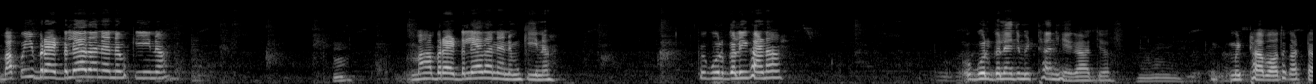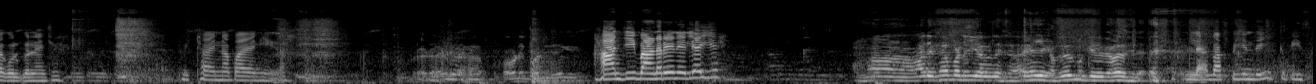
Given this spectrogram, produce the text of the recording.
ਬਾਪੂ ਜੀ ਬ੍ਰੈਡ ਲਿਆ ਦਾ ਨੇ ਨਮਕੀਨ? ਮਾ ਬ੍ਰੈਡ ਲਿਆ ਦਾ ਨੇ ਨਮਕੀਨ? ਕਿ ਗੁਲਗੁਲੇ ਖਾਣਾ? ਉਹ ਗੁਲਗੁਲਿਆਂ 'ਚ ਮਿੱਠਾ ਨਹੀਂ ਹੈਗਾ ਅੱਜ। ਮਿੱਠਾ ਬਹੁਤ ਘੱਟ ਆ ਗੁਲਗੁਲਿਆਂ 'ਚ। ਮਿੱਠਾ ਇੰਨਾ ਪਾਇਆ ਨਹੀਂ ਹੈਗਾ। ਪਕੌੜੇ ਬਣ ਗਏ ਹਾਂਜੀ ਬਣ ਰਹੇ ਨੇ ਲਿਆਈਏ। ਹਾਂ ਆ ਦੇਖਾ ਬਣੀ ਗੱਲ ਦੇਖਾ। ਇਹ ਜੇ ਮੰਗੇ ਦੇ ਵਿਆਹ ਵਾਲੇ ਸੀ ਲੈ ਬਾਪੂ ਜਿੰਦੇ ਇੱਕ ਪੀਸ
